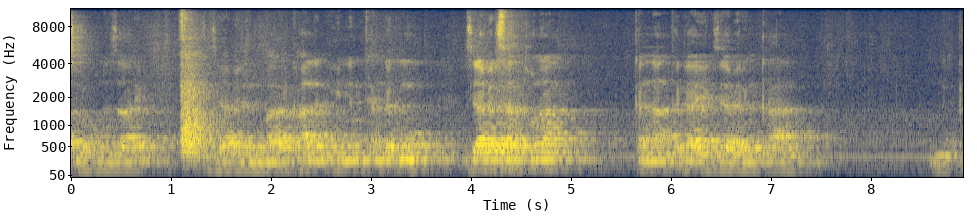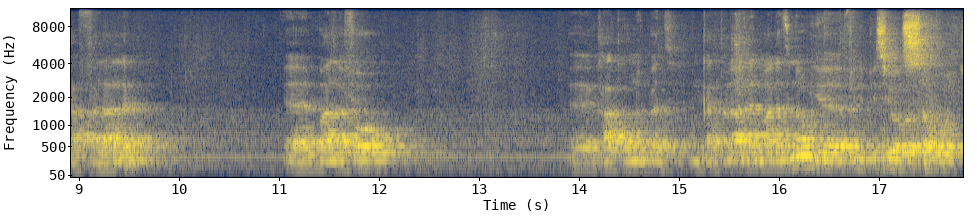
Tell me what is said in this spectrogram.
ስለሆነ ዛሬ እግዚአብሔርን እንባረካለን። ይህንን ቀን ደግሞ እግዚአብሔር ሰጥቶናል። ከእናንተ ጋር የእግዚአብሔርን ቃል እንካፈላለን። ባለፈው ካቆምንበት እንቀጥላለን ማለት ነው። የፊልጵስዩስ ሰዎች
